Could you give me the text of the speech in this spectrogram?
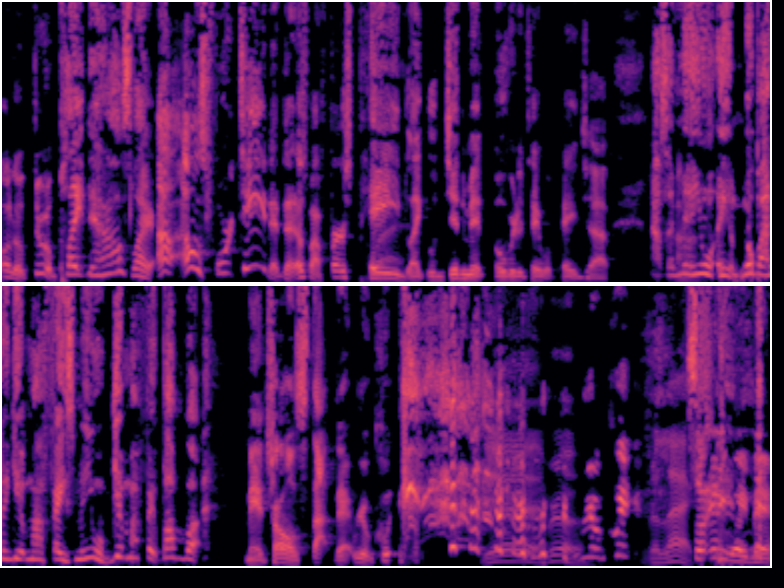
on the threw a plate down. I was like, I, I was 14 at that. That was my first paid, Right. like legitimate over the table paid job. And I was like, man, Uh-huh. you won't, ain't nobody get my face, man. You won't get my face, blah, blah, blah. Man, Charles stopped that real quick. Yeah, real, real. quick. Relax. So anyway, man,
